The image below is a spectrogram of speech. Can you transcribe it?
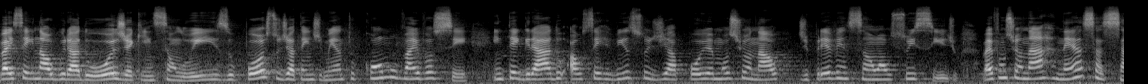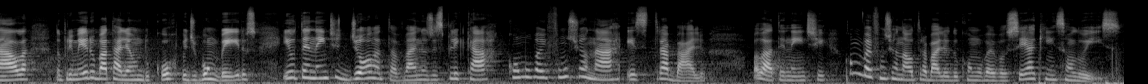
Vai ser inaugurado hoje aqui em São Luís o posto de atendimento Como Vai Você, integrado ao Serviço de Apoio Emocional de Prevenção ao Suicídio. Vai funcionar nessa sala, no primeiro batalhão do Corpo de Bombeiros, e o Tenente Jonathan vai nos explicar como vai funcionar esse trabalho. Olá, Tenente, como vai funcionar o trabalho do Como Vai Você aqui em São Luís?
